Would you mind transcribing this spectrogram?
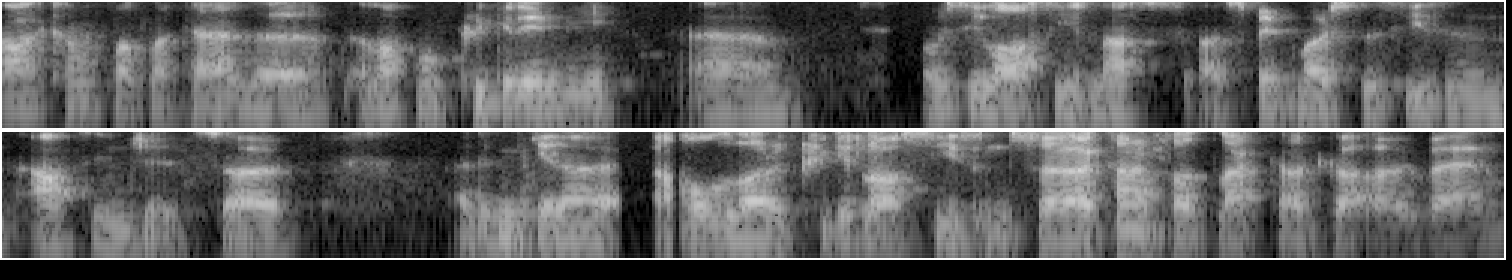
I kind of felt like I had a, a lot more cricket in me. Um, obviously, last season I, I, spent most of the season out injured, so I didn't get a, a, whole lot of cricket last season. So I kind of felt like I'd go over and,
